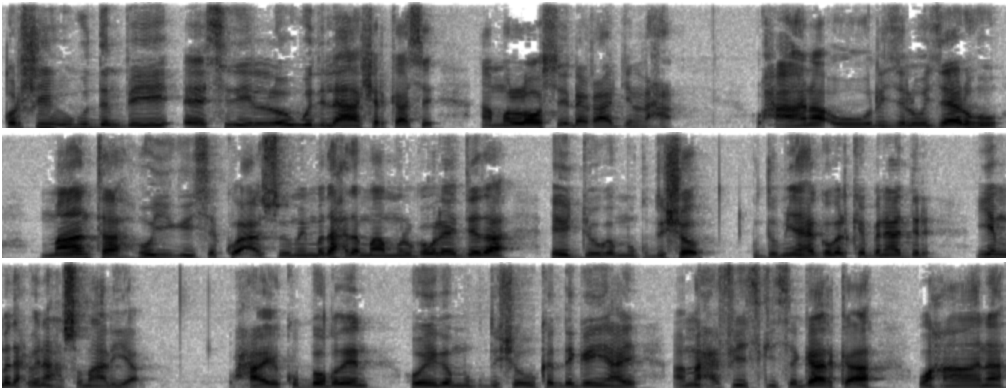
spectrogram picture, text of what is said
qorshihii ugu dambeeyey ee sidii loo wadi lahaa shirkaasi ama loo sii dhaqaajin lahaa. Waxaana uu ra'iisul wasaaruhu maanta hoygiisa ku casuumay madaxda maamul goboleedyada ee jooga muqdisho guddoomiyaha gobolka banaadir iyo madaxweynaha soomaaliya. Waxa ay ku booqdeen hoyga muqdisho uu ka degan yahay ama xafiiskiisa gaarka ah waxaana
